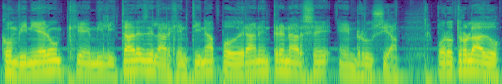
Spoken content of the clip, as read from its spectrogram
convinieron que militares de la Argentina podrán entrenarse en Rusia. Por otro lado,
